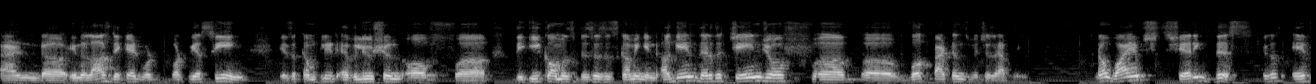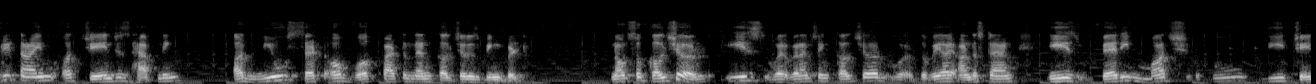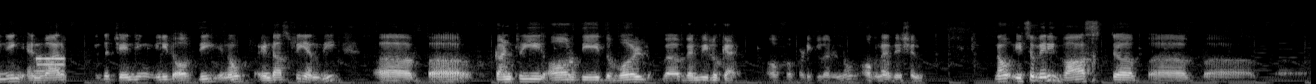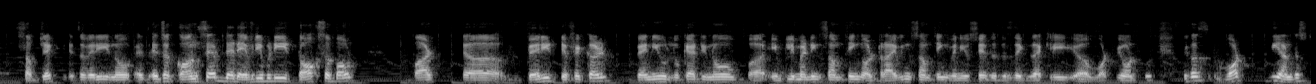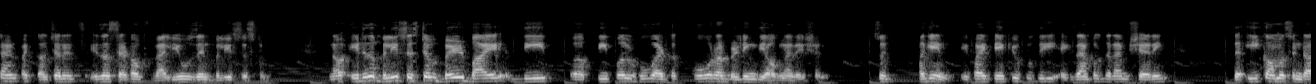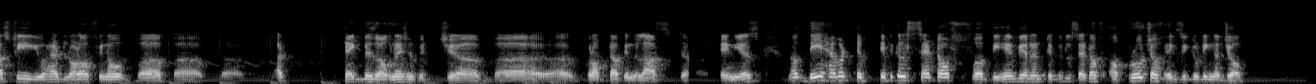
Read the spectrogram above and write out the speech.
Uh, and uh, in the last decade, what, what we are seeing is a complete evolution of uh, the e-commerce businesses coming in. Again, there is a change of work patterns which is happening. Now, why I'm sharing this? Because every time a change is happening, a new set of work pattern and culture is being built. Now, so culture is, when I'm saying culture, the way I understand is very much to the changing environment, the changing need of the, you know, industry and the uh, uh, country or the, the world uh, when we look at of a particular, you know, organization. Now, it's a very vast uh, uh, uh, subject. It's a very, you know, it's a concept that everybody talks about, but uh, very difficult when you look at you know uh, implementing something or driving something when you say that this is exactly uh, what we want to because what we understand by culture is, is a set of values and belief system now it is a belief system built by the uh, people who at the core are building the organization. So again if i take you to the example that i'm sharing the e-commerce industry you had a lot of you know uh, uh, a tech-based organization which cropped up in the last 10 years. Now they have a t- typical set of uh, behavior and typical set of approach of executing a job.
